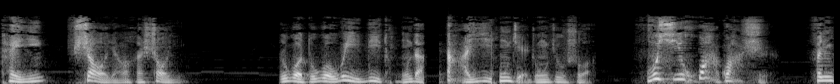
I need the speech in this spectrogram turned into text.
太阴、少阳和少阴。如果读过魏立同的《大易通解》中就说：“伏羲画卦时，分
